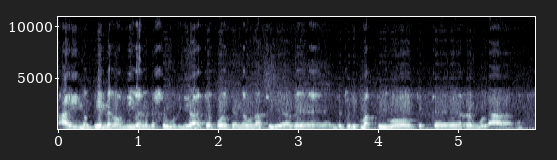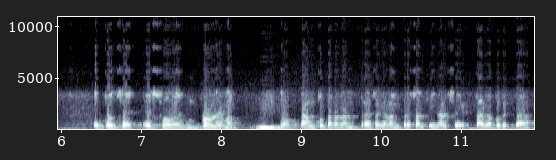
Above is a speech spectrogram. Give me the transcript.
ahí no tiene los niveles de seguridad que puede tener una actividad de, turismo activo que esté regulada. Entonces, eso es un problema, no tanto para la empresa, que la empresa al final se destaca por esta,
